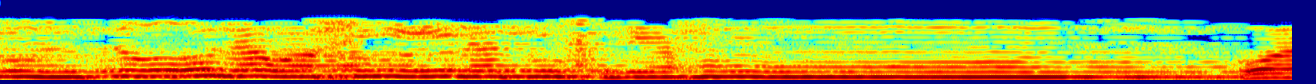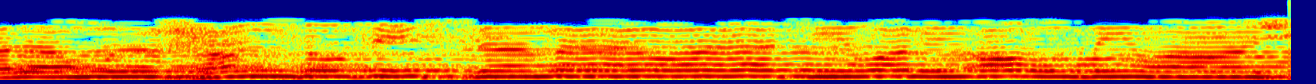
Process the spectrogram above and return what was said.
تمسون وحين تصبحون. وله الحمد في السماوات والأرض وعشيا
